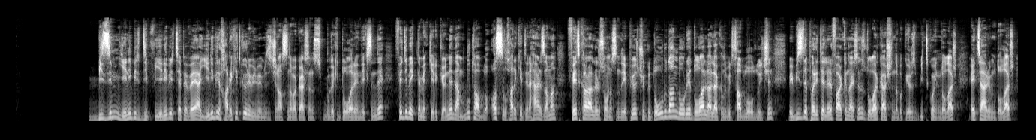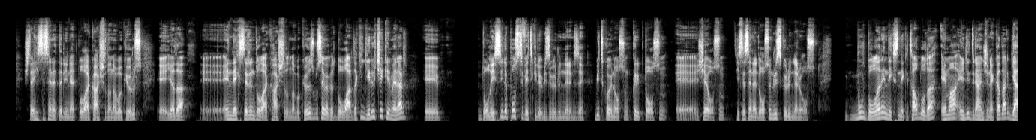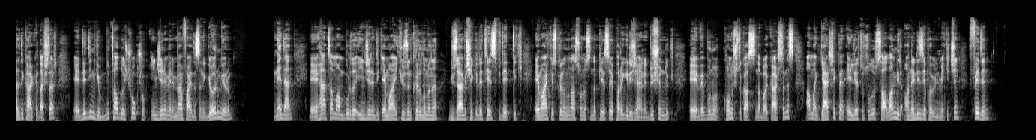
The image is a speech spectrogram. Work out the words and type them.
bizim yeni bir dip, yeni bir tepe veya yeni bir hareket görebilmemiz için aslına bakarsanız buradaki dolar endeksinde Fed'i beklemek gerekiyor. Neden? Bu tablo asıl hareketini her zaman Fed kararları sonrasında yapıyor. Çünkü doğrudan doğruya dolarla alakalı bir tablo olduğu için ve biz de paritelere farkındaysanız dolar karşılığında bakıyoruz. Bitcoin dolar, Ethereum dolar, işte hisse senetleri yine dolar karşılığına bakıyoruz. E, ya da e, endekslerin dolar karşılığına bakıyoruz. Bu sebeple dolardaki geri çekilmeler e, Dolayısıyla pozitif etkiliyor bizim ürünlerimize. Bitcoin olsun, kripto olsun, eee, şey olsun, hisse senedi olsun, risk ürünleri olsun. Bu dolar endeksindeki tabloda MA50 direncine kadar geldik arkadaşlar. E, dediğim gibi bu tabloyu çok çok incelemenin ben faydasını görmüyorum. Neden? E, ha tamam burada inceledik. MA200'ün kırılımını güzel bir şekilde tespit ettik. MA200 kırılımından sonrasında piyasaya para gireceğini düşündük. E, ve bunu konuştuk aslında bakarsanız. Ama gerçekten elle tutulur sağlam bir analiz yapabilmek için Fed'in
